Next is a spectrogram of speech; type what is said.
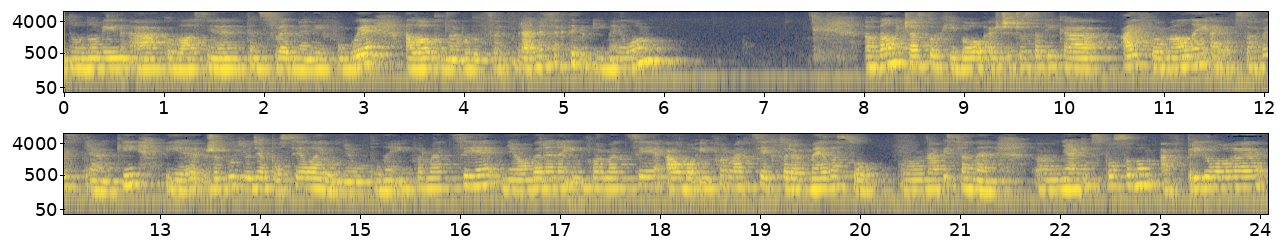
do novín a ako vlastne ten svet médií funguje, ale o tom na budúce. Vráťme sa k tým e-mailom. Veľmi častou chybou, ešte čo sa týka aj formálnej, aj obsahovej stránky, je, že buď ľudia posielajú neúplné informácie, neoverené informácie, alebo informácie, ktoré v maile sú napísané nejakým spôsobom a v prílohe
